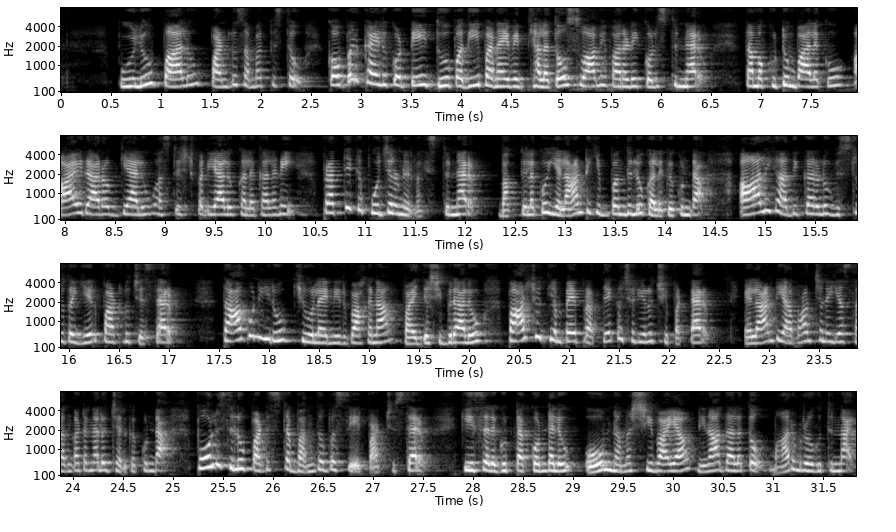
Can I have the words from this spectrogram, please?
పూలు పాలు పండ్లు సమర్పిస్తూ కొబ్బరికాయలు కొట్టి ధూపదీప నైవేద్యాలతో స్వామివారిని కొలుస్తున్నారు. తమ కుటుంబాలకు ఆయురారోగ్యాలు అష్టైశ్వర్యాలు కలగాలని ప్రత్యేక పూజలు నిర్వహిస్తున్నారు. భక్తులకు ఎలాంటి ఇబ్బందులు కలగకుండా ఆలయ అధికారులు విస్తృత ఏర్పాట్లు చేశారు. తాగునీరు క్యూలైన్ నిర్వహణ వైద్య శిబిరాలు పారిశుద్ధ్యంపై ప్రత్యేక చర్యలు చేపట్టారు. ఎలాంటి అవాంఛనీయ సంఘటనలు జరగకుండా పోలీసులు పటిష్ట బందోబస్తు ఏర్పాటు చేశారు. కీసరగుట్ట కొండలు ఓం నమ శివాయ నినాదాలతో మారుమ్రోగుతున్నాయి.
